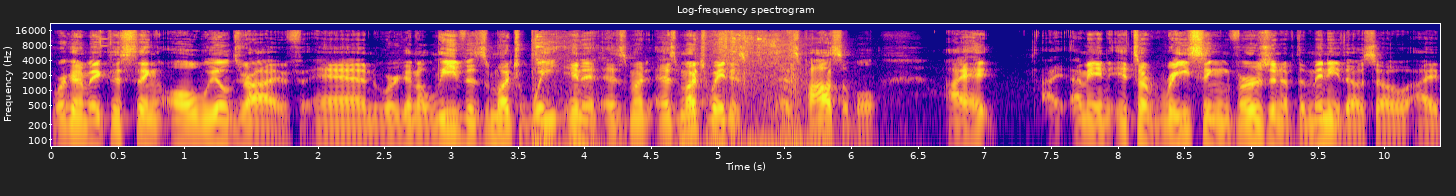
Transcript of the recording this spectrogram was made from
we're gonna make this thing all-wheel drive, and we're gonna leave as much weight in it as much as much weight as as possible. I, I, I mean, it's a racing version of the Mini though, so I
